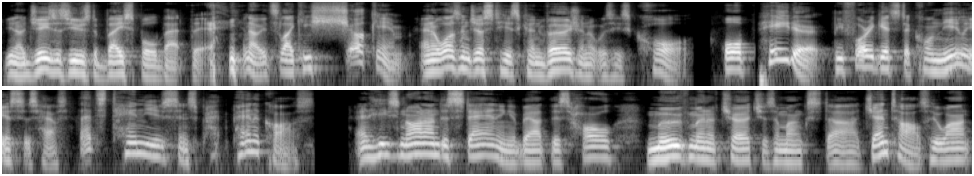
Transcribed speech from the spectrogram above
You know, Jesus used a baseball bat there. you know, it's like he shook him. And it wasn't just his conversion, it was his call. Or Peter, before he gets to Cornelius's house, that's 10 years since Pentecost. And he's not understanding about this whole movement of churches amongst uh, Gentiles who aren't,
